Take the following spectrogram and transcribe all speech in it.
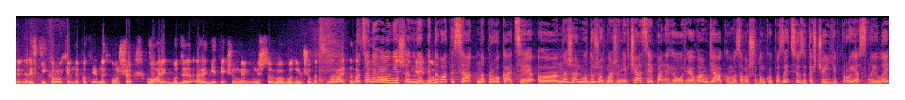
різких рухів, не потрібно, тому що ворог буде радіти, якщо ми між собою будемо чубитися. Давайте так. Оце найголовніше не піддаватися на провокації. Е, на жаль, ми дуже обмежені в часі. Пане Георгію, вам дякуємо за вашу думку і позицію, за те, що її прояснили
